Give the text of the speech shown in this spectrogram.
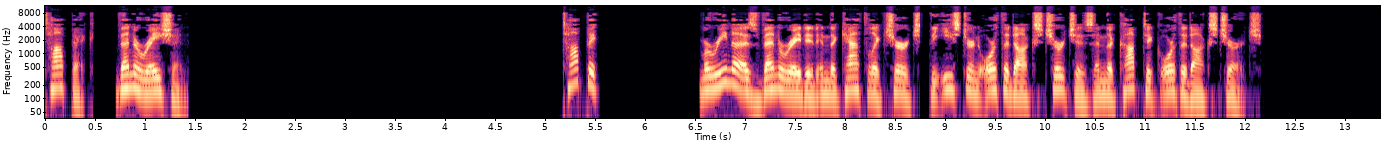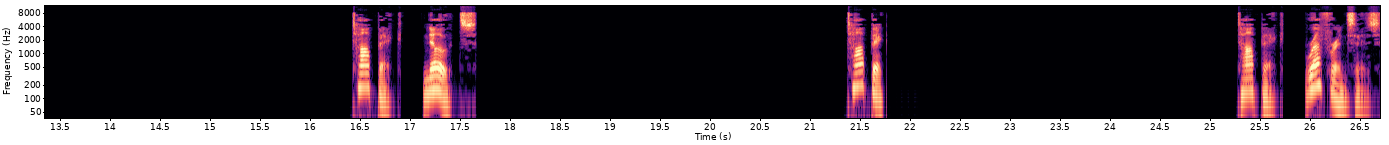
Topic: Veneration. Topic: Marina is venerated in the Catholic Church, the Eastern Orthodox Churches and the Coptic Orthodox Church. Topic. Notes. Topic. Topic. References.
